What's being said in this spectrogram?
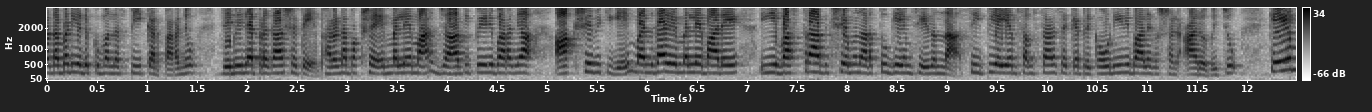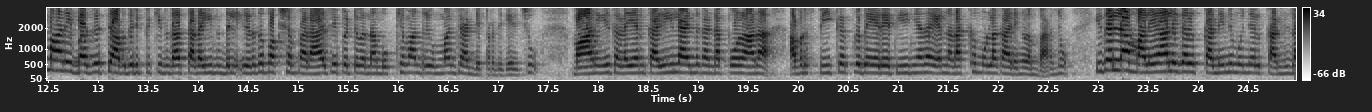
നടപടിയെടുക്കുമെന്ന് സ്പീക്കർ പറഞ്ഞു. ജമീല പ്രകാശത്തെ ഭരണപക്ഷ എം എൽ എമാർ ജാതിപ്പേര് പറഞ്ഞ് ആക്ഷേപിക്കുകയും വനിതാ എം എൽ എമാരെ ഈ വസ്ത്രാധിക്ഷേപം നടത്തുകയും ചെയ്തെന്ന് സി പി ഐ എം സംസ്ഥാന സെക്രട്ടറി കോടിയേരി ബാലകൃഷ്ണൻ ആരോപിച്ചു. കെ എം മാണി ബജറ്റ് അവതരിപ്പിക്കുന്നത് തടയുന്നതിൽ ഇടതുപക്ഷം പരാജയപ്പെട്ടുവെന്ന് മുഖ്യമന്ത്രി ഉമ്മൻചാണ്ടി പ്രതികരിച്ചു. മാണിയെ തടയാൻ കഴിയില്ല എന്ന് കണ്ടപ്പോഴാണ് അവർ സ്പീക്കർക്ക് നേരെ തിരിഞ്ഞത് എന്നടക്കമുള്ള കാര്യങ്ങളും പറഞ്ഞു. ഇതെല്ലാം മലയാളികൾ കണ്ണിനു മുന്നിൽ കണ്ട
